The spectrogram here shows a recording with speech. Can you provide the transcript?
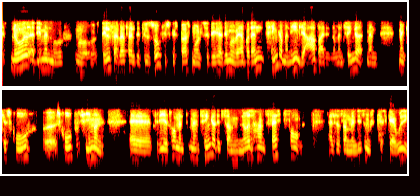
at noget af det, man må, må stille sig, i hvert fald det filosofiske spørgsmål til det her, det må være, hvordan tænker man egentlig arbejde, når man tænker, at man, man kan skrue, øh, skrue på timerne. Øh, fordi jeg tror, man, man tænker det som noget, der har en fast form. Altså som man ligesom kan skære ud i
